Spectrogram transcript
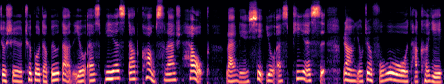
就是 triple w dot usps dot com slash help 来联系 USPS，让邮政服务它可以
